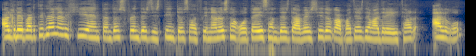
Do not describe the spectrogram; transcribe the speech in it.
Al repartir la energía en tantos frentes distintos, al final os agotáis antes de haber sido capaces de materializar algo.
